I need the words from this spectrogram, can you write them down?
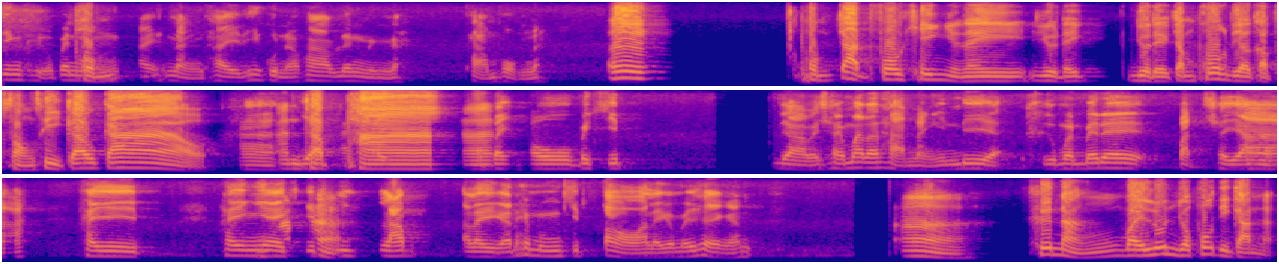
ริง ๆ ถือเป็นหผนัมงไทยหนังไทยที่คุณภาพเรื่องหนึ่งนะถามผมนะเออ ผมจัดโฟคิงอยู่ในอยู่ในอยู่ในจำพวกเดียวกับสองสี่เก้าเก้าอ่าอันธพาอย่ไปเอาไปคิด อย่าไปใช้มาตรฐานหนังอินดี้อะคือมันไม่ได้ปรัชญาให้ให้แง่คิดรับอะไรกันให้มึงคิดต่ออะไรก็ไม่ใช่อย่างนั้น อ่าคือหนังวัยรุ่นยกพวกตีกันอะ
